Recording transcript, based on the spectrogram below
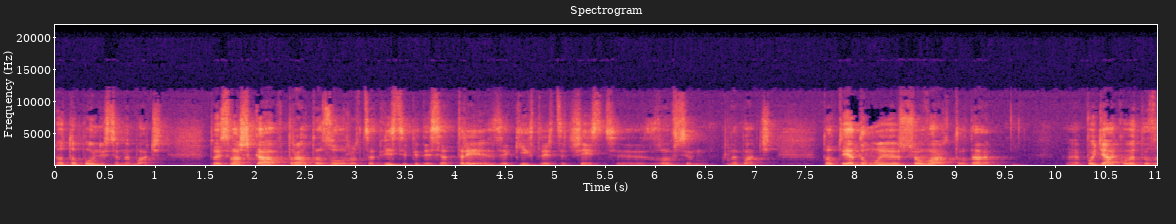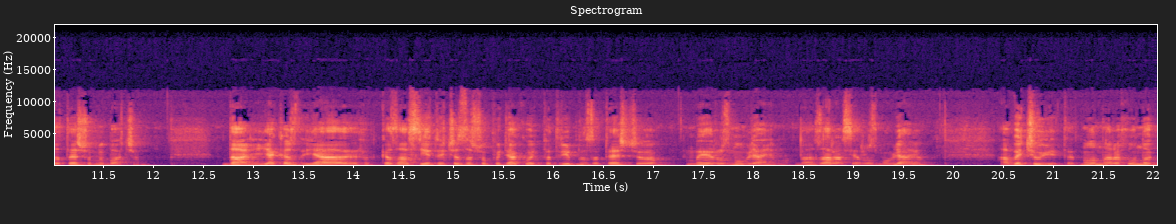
Тобто повністю не бачать. Тобто важка втрата зору це 253, з яких 36 е, зовсім не бачать. Тобто я думаю, що варто да, е, подякувати за те, що ми бачимо. Далі, я, я казав слідуюче, за що подякувати потрібно за те, що ми розмовляємо. Да? Зараз я розмовляю, а ви чуєте. Ну, на рахунок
